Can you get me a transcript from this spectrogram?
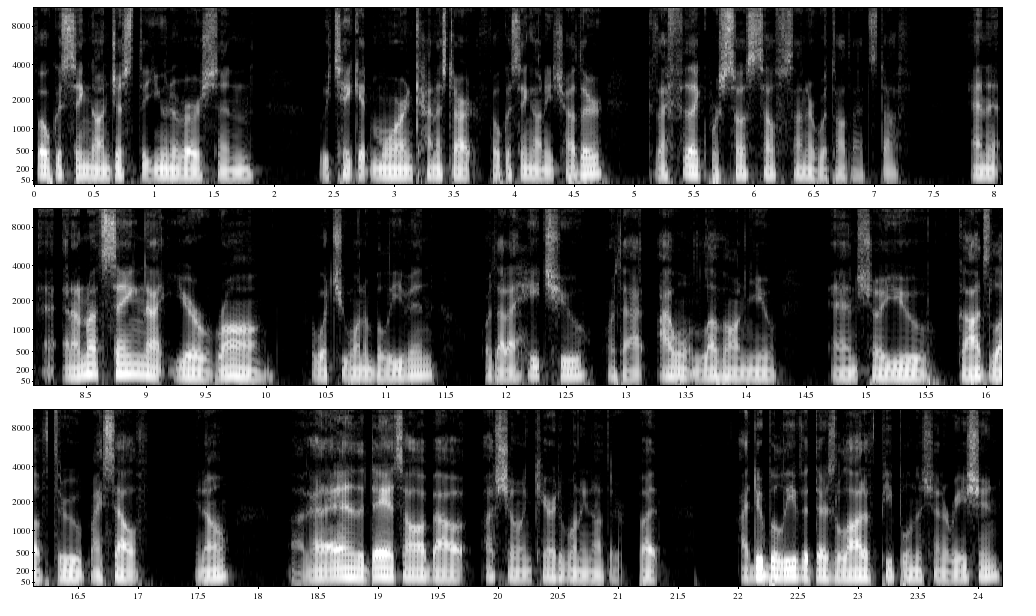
focusing on just the universe and we take it more and kind of start focusing on each other because I feel like we're so self-centered with all that stuff. And and I'm not saying that you're wrong for what you want to believe in, or that I hate you, or that I won't love on you and show you God's love through myself. You know, uh, at the end of the day, it's all about us showing care to one another. But I do believe that there's a lot of people in this generation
